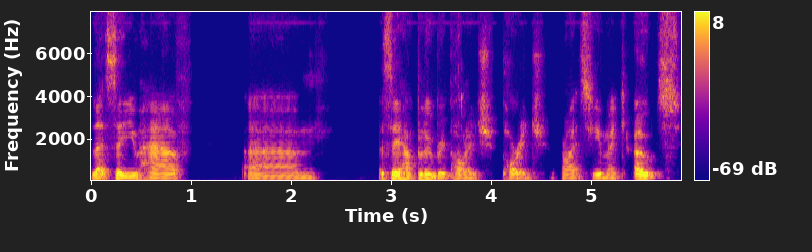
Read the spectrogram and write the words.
Let's say you have, um, let's say you have blueberry porridge, porridge, right? So you make oats,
